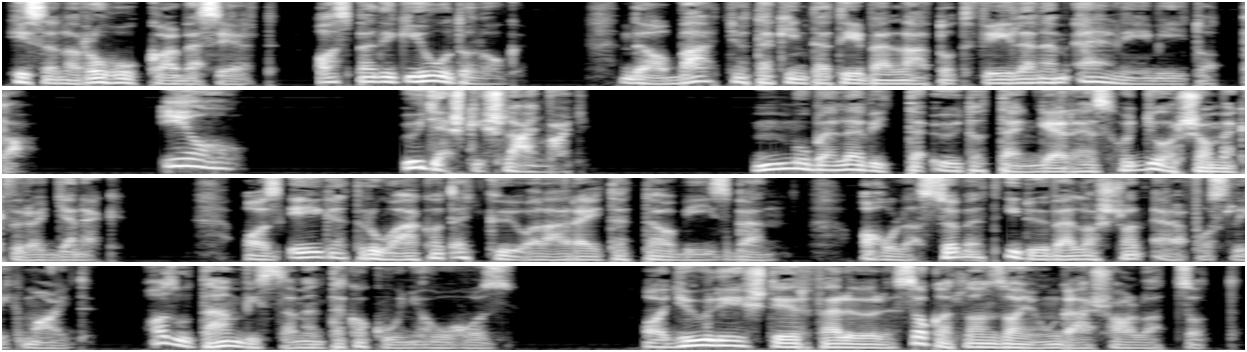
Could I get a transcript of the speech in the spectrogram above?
hiszen a rohókkal beszélt. Az pedig jó dolog. De a bátyja tekintetében látott félelem elnémította. Jó. Ügyes kislány vagy. Mube levitte őt a tengerhez, hogy gyorsan megfürödjenek. Az éget ruhákat egy kő alá rejtette a vízben, ahol a szövet idővel lassan elfoszlik majd. Azután visszamentek a kunyhóhoz. A gyűléstér felől szokatlan zajongás hallatszott.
